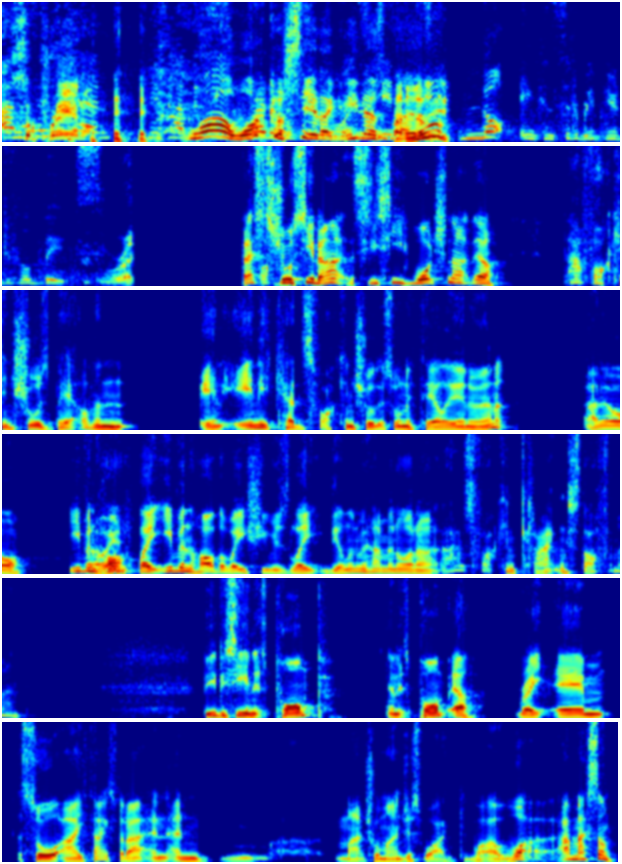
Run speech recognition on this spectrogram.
and Soprano. then, he's had this Wow, Walker saying voice Agrena's in by the way. Not inconsiderably beautiful boots. Right. This show, see that? See, see, watching that there, that fucking show's better than any, any kid's fucking show that's on the telly now, innit? I know. Even her, like, even her, the way she was like dealing with him and all that, that's fucking cracking stuff, man. BBC and its pomp, and its pomp, yeah, right. Um, so I thanks for that, and and mm, Macho Man, just what, I- what, I- what I miss him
